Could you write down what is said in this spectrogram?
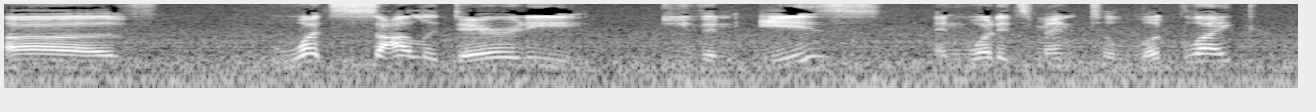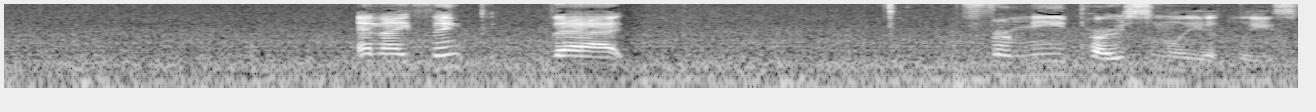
of what solidarity even is and what it's meant to look like. And I think that for me personally at least,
